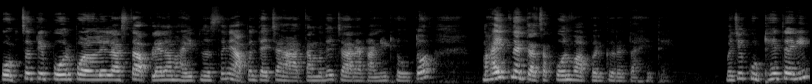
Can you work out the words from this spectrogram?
पोटचं ते पोर पळवलेलं असतं आपल्याला माहीत नसतं आणि आपण त्याच्या हातामध्ये चारा टाणी ठेवतो. माहीत नाही त्याचा कोण वापर करत आहे ते. म्हणजे कुठेतरी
